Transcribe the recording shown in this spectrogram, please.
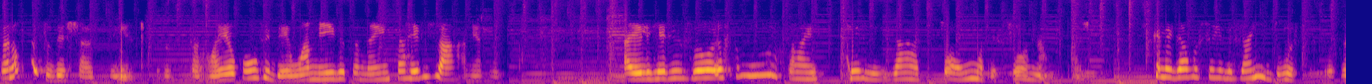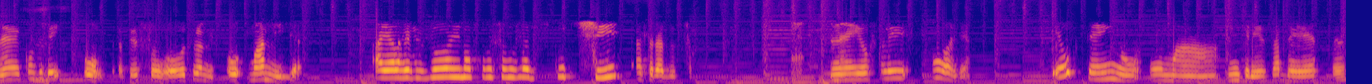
Eu não posso deixar assim a tradução. Aí eu convidei um amigo também para revisar a minha tradução. Aí ele revisou, eu falei, nossa, mas revisar só uma pessoa? Não. Acho que é legal você revisar em duas pessoas, né? Eu convidei outra pessoa, outra, uma amiga. Aí ela revisou e nós começamos a discutir a tradução. Né? E eu falei, olha, eu tenho uma empresa aberta,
